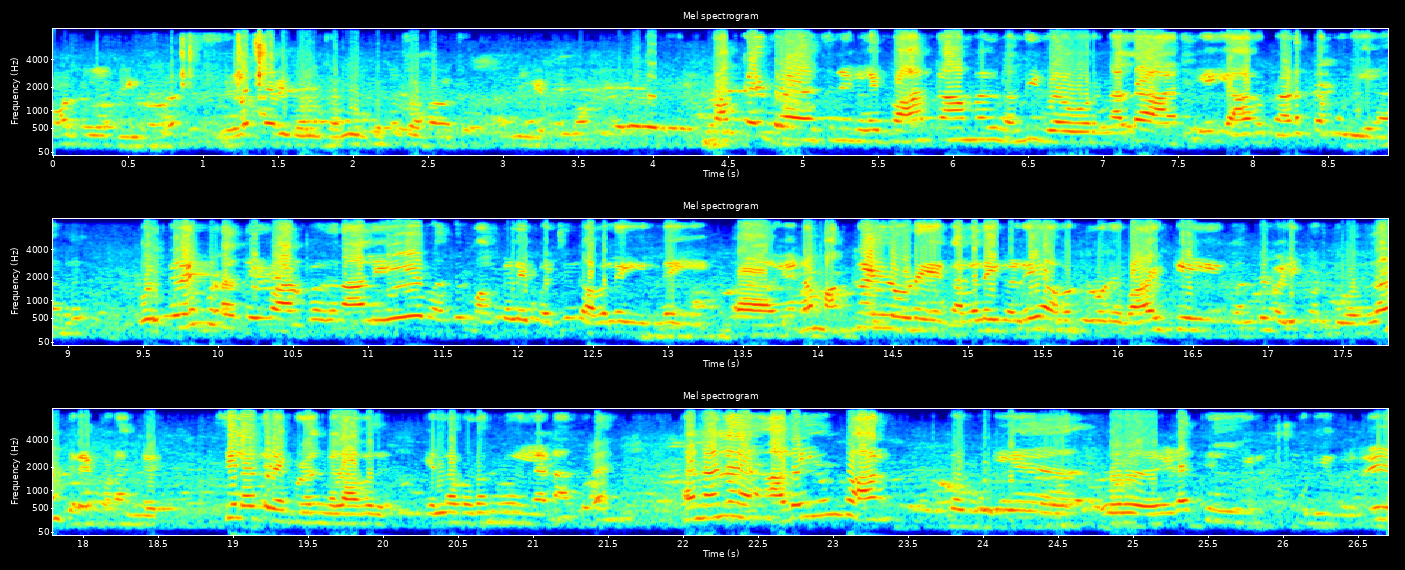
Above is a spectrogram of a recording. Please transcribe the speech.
பார்க்கல அப்படிங்கிறத எடப்பாடி பழனிசாமி குற்றச்சாட்டாக மக்கள் பிரச்சனைகளை பார்க்காமல் வந்து இவ்வளவு ஒரு நல்ல ஆட்சியை யாரும் நடத்த முடியாது. ஒரு திரைப்படத்தை பார்ப்பதனாலேயே வந்து மக்களை பற்றி கவலை இல்லை. ஏன்னா மக்களுடைய கவலைகளை அவர்களுடைய வாழ்க்கையை வந்து வெளிப்படுத்துவதுதான் திரைப்படங்கள். சில திரைப்படங்களாவது எல்லா படங்களும் இல்லைன்னா கூட. அதனால அதையும் பார்க்கக்கூடிய ஒரு இடத்தில் இருக்கக்கூடியவர்கள்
